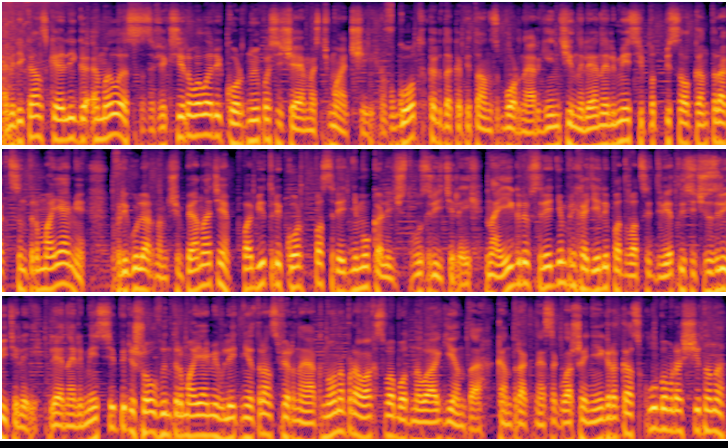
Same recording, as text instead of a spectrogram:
Американская лига МЛС зафиксировала рекордную посещаемость матчей. В год, когда капитан сборной Аргентины Лионель Месси подписал контракт с Интер Майами, в регулярном чемпионате побит рекорд по среднему количеству зрителей. На игры в среднем приходили по 22 тысячи зрителей. Лионель Месси перешел в Интер Майами в летнее трансферное окно на правах свободного агента. Контрактное соглашение игрока с клубом рассчитано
